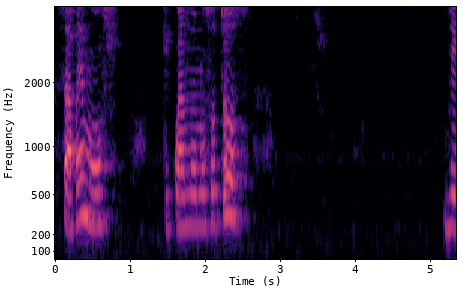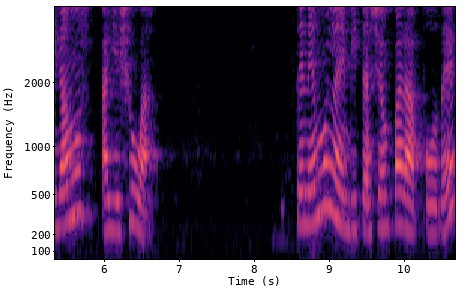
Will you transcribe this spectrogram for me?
sabemos que cuando nosotros llegamos a Yeshua, tenemos la invitación para poder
